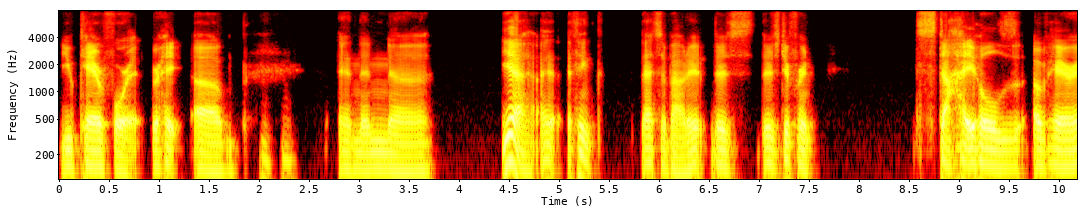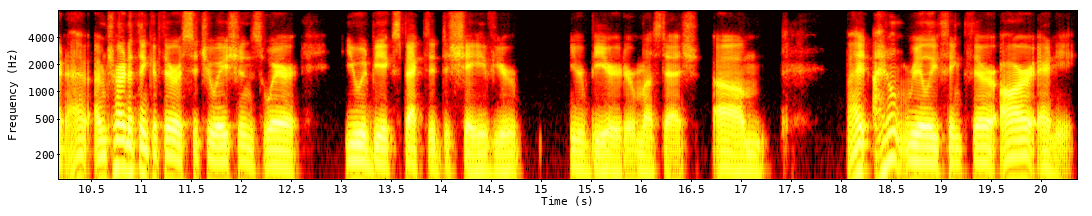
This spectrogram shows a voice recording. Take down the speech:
you care for it right um Mhm. and then uh yeah I, I think that's about it. There's there's different styles of hair. And I, i'm trying to think if there are situations where you would be expected to shave your your beard or mustache. Um i i don't really think there are any.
